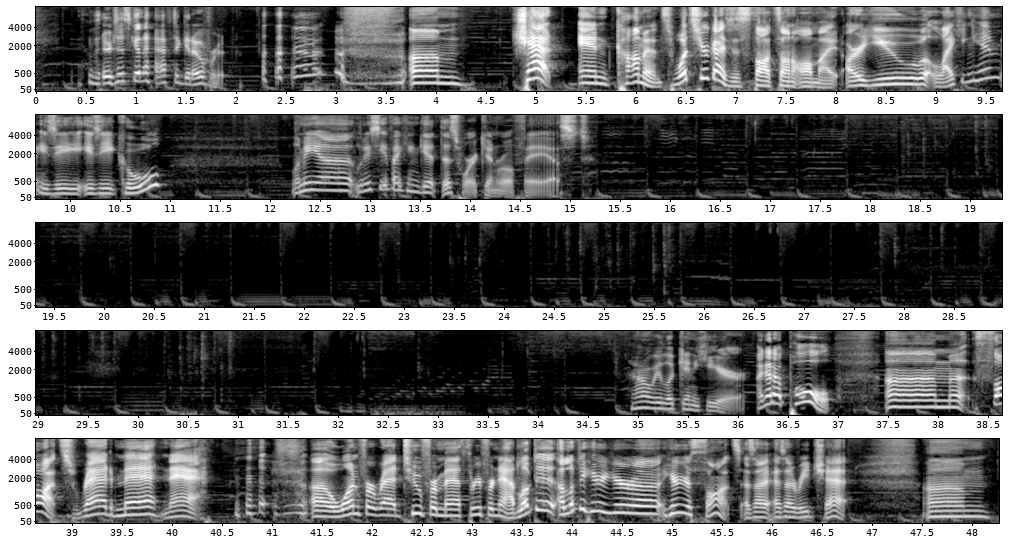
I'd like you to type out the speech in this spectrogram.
They're just gonna have to get over it. um, chat and comments. What's your guys' thoughts on All Might? Are you liking him? Is he is he cool? Let me uh let me see if I can get this working real fast. How are we looking here? I got a poll. Um, thoughts? Rad meh nah. uh, one for rad, two for meh, three for nad. Love to. I'd love to hear your uh, hear your thoughts as I as I read chat. Um,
